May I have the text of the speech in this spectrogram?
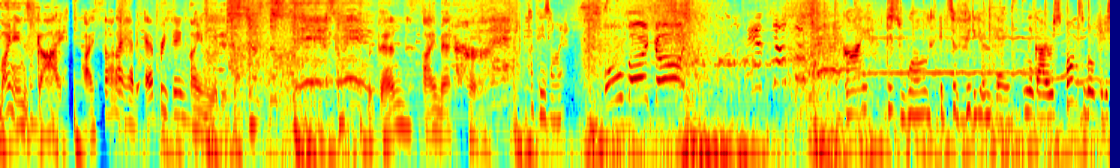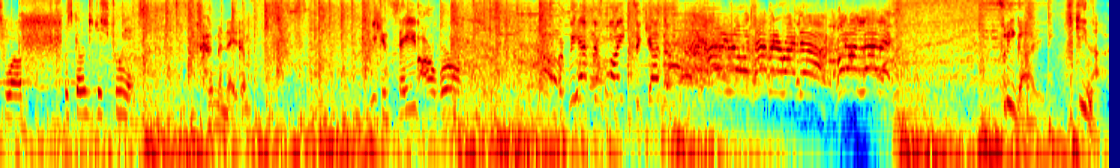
My name is Guy. I thought I had everything I needed. But then I met her. Put these on. Oh my god! Guy, this world, it's a video game. And the guy responsible for this world was going to destroy it. Terminate him. We can save our world. But we have to fight together. I don't even know what's happening right now, but I love it! Free Guy w.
